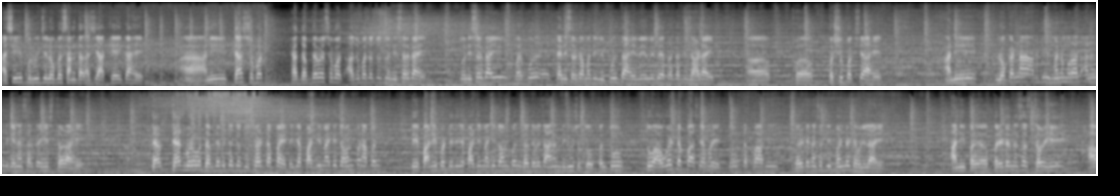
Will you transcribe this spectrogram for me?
अशी पूर्वीचे लोक सांगतात अशी आख्यायिका आहे. आणि त्याचसोबत ह्या धबधब्यासोबत आजूबाजूचा जो निसर्ग आहे तो निसर्गही भरपूर त्या निसर्गामध्ये विपुलता आहे. वेगवेगळ्या प्रकारची झाडं आहेत. प पशुपक्षी आहेत. आणि लोकांना अगदी मनमुरात आनंद घेण्यासारखं हे स्थळ आहे. त्या त्याचबरोबर धबधब्याचा जो दुसरा टप्पा आहे त्याच्या पाठीमागे जाऊन पण आपण ते पाणी पडते त्याच्या पाठीमागे जाऊन पण धबधब्याचा आनंद घेऊ शकतो. पण तो तो अवघड टप्पा असल्यामुळे तो टप्पा आम्ही पर्यटकांसाठी बंद ठेवलेला आहे. आणि प पर्यटनाचं स्थळ हे हा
